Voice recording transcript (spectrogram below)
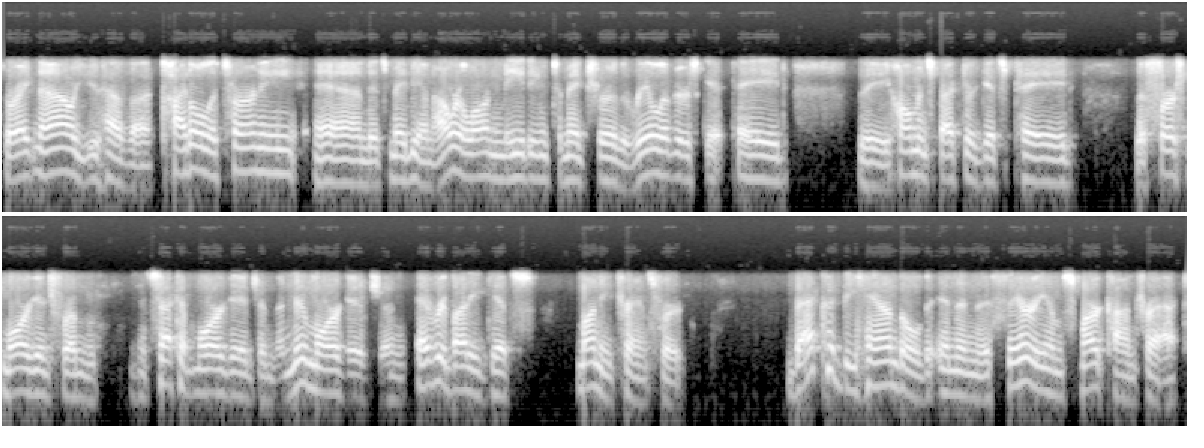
So right now you have a title attorney and it's maybe an hour long meeting to make sure the realtors get paid, the home inspector gets paid, the first mortgage from the second mortgage and the new mortgage and everybody gets money transferred. That could be handled in an Ethereum smart contract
